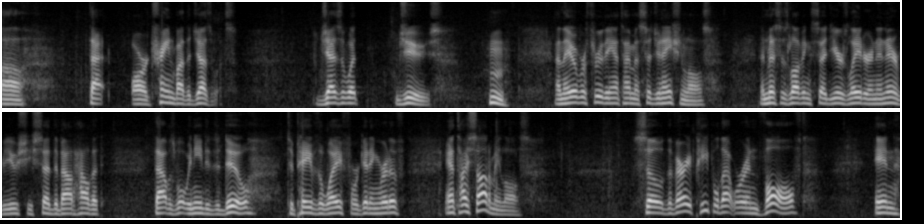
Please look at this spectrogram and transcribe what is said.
uh, that are trained by the Jesuits. Jesuit Jews. Hmm. And they overthrew the anti-miscegenation laws. And Mrs. Loving said years later in an interview, she said about how that that was what we needed to do to pave the way for getting rid of anti-sodomy laws. So the very people that were involved in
